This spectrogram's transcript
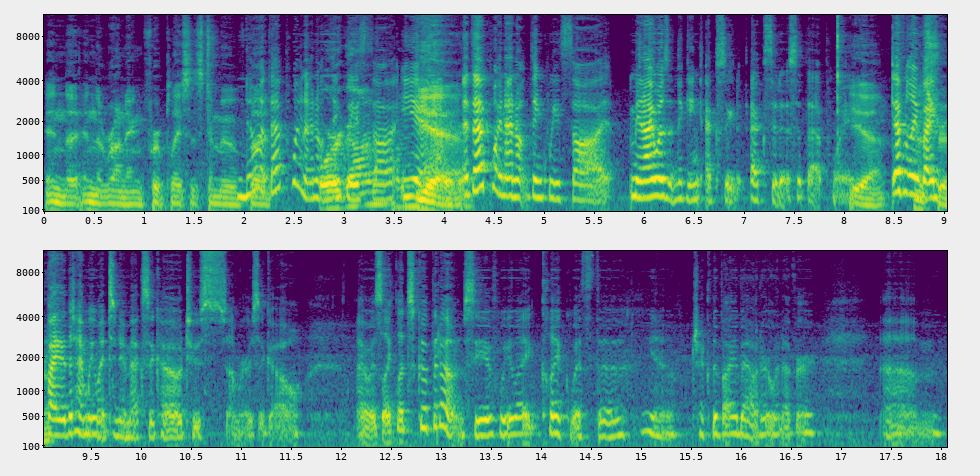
in the in the running for places to move. No, but at that point, I don't think we thought. Yeah. Yeah. At that point, I don't think we thought. I mean, I wasn't thinking exod- Exodus at that point. Yeah, Definitely by true. by the time we went to New Mexico two summers ago, I was like, let's scope it out and see if we like click with the you know check the vibe out or whatever. Um,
